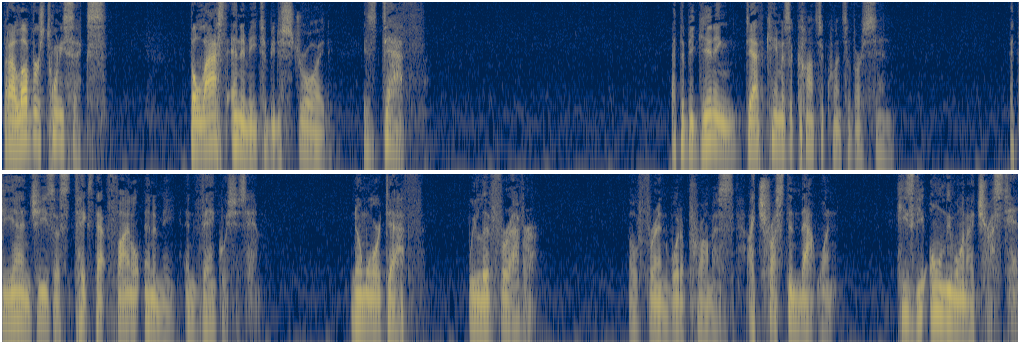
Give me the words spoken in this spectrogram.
But I love verse 26. The last enemy to be destroyed is death. At the beginning, death came as a consequence of our sin. At the end, Jesus takes that final enemy and vanquishes him. No more death. We live forever. Oh, friend, what a promise. I trust in that one. He's the only one I trust in.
